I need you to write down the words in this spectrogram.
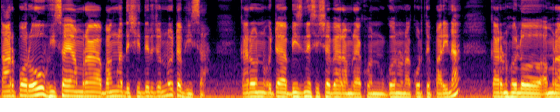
তারপরেও ভিসায় আমরা বাংলাদেশিদের জন্য এটা ভিসা। কারণ ওইটা বিজনেস হিসাবে আর আমরা এখন গণনা করতে পারি না। কারণ হলো আমরা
